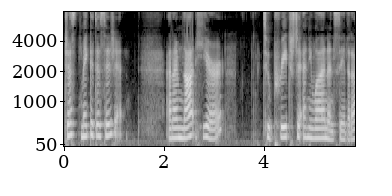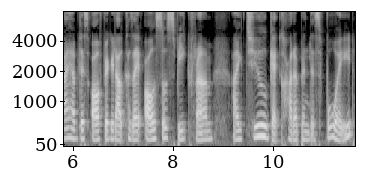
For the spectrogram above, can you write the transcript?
Just make a decision. And I'm not here to preach to anyone and say that I have this all figured out because I also speak from, I too get caught up in this void,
